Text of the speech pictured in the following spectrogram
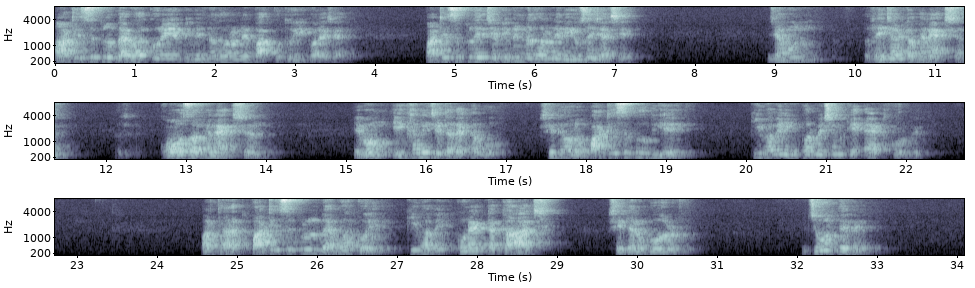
Participle ব্যবহার করে বিভিন্ন ধরনের বাক্য তৈরি করা যায়। পার্টিসিপলের যে বিভিন্ন ধরনের ইউজেজ আছে, যেমন result of an action cause of an action এবং এখানে যেটা দেখাবো, সেটা হলো পার্টিসিপল দিয়ে কীভাবে ইনফরমেশনকে অ্যাড করবে। অর্থাৎ পার্টিসিপল ব্যবহার করে কীভাবে কোনো একটা কাজ সেটার উপর জোর দেবে,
